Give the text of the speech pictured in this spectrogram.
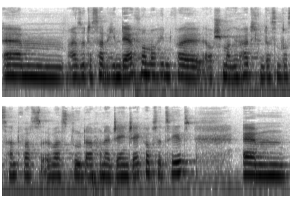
Ähm, also das habe ich in der Form auf jeden Fall auch schon mal gehört. Ich finde das interessant, was, was du da von der Jane Jacobs erzählst. Ähm,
